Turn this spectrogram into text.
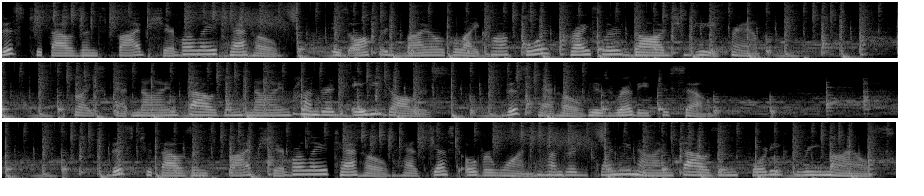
This 2005 Chevrolet Tahoe is offered by Opelika Ford Chrysler Dodge Jeep Ram. Price at $9,980. This Tahoe is ready to sell. This 2005 Chevrolet Tahoe has just over 129,043 miles.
